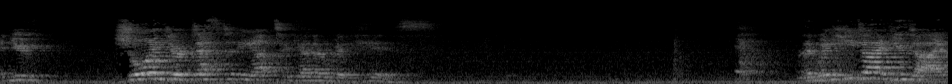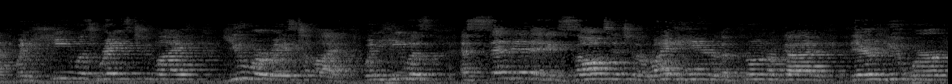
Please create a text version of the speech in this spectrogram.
and you've joined your destiny up together with His. Then when He died, you died. When He was raised to life, you were raised to life. When He was ascended and exalted to the right hand of the throne of God, there you were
